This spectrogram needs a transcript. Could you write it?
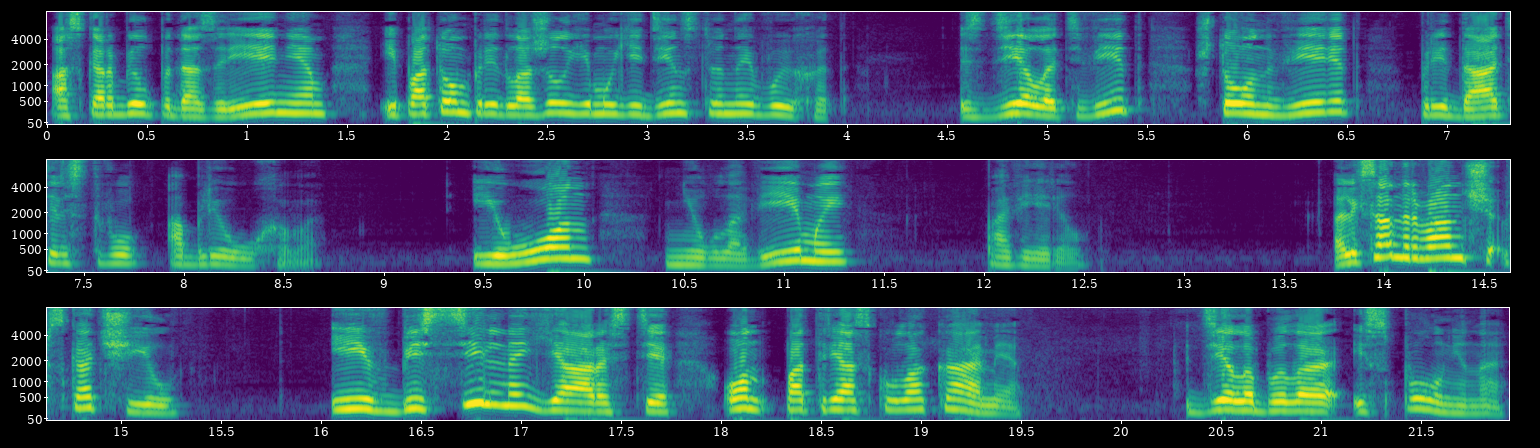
оскорбил подозрением и потом предложил ему единственный выход — сделать вид, что он верит предательству Облеухова. И он, неуловимый, поверил. Александр Иванович вскочил, и в бессильной ярости он потряс кулаками — Дело было исполнено.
